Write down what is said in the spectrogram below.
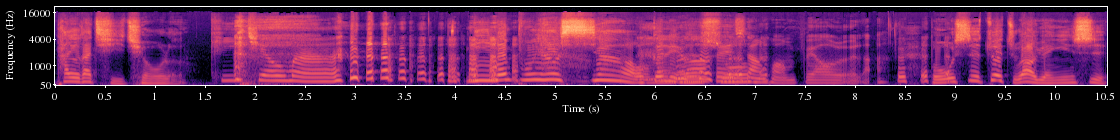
他又在起秋了。踢球吗？你们不要笑，我跟你们说，上黄标了啦。不是，最主要原因是，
